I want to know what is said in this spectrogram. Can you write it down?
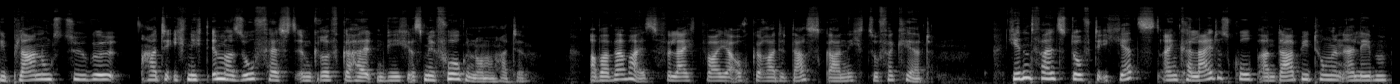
Die Planungszügel hatte ich nicht immer so fest im Griff gehalten, wie ich es mir vorgenommen hatte. Aber wer weiß, vielleicht war ja auch gerade das gar nicht so verkehrt. Jedenfalls durfte ich jetzt ein Kaleidoskop an Darbietungen erleben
